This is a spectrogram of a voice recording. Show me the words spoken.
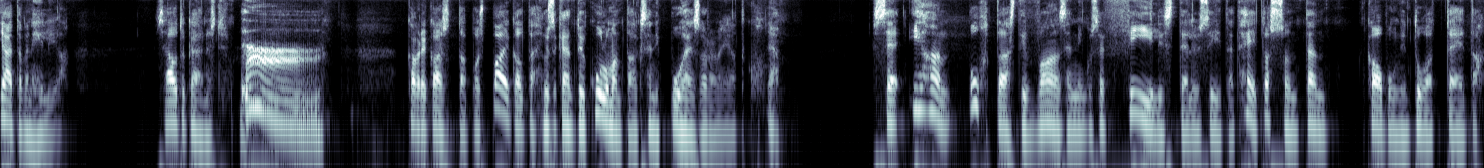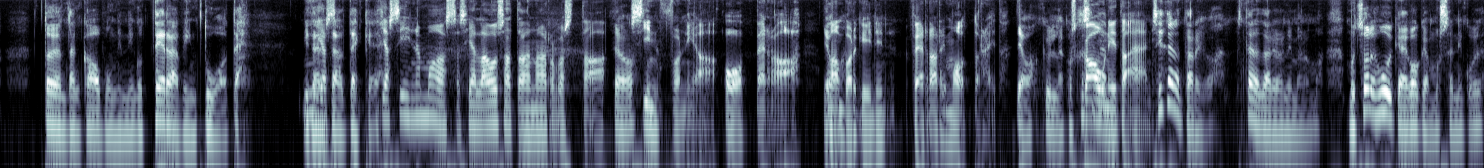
jäätävän hiljaa. Se auto käynnistyi. Kaveri kaasuttaa pois paikalta. Jos se kääntyy kulman taakse, niin puheensorina jatkuu. Ja se ihan puhtaasti vaan se, niin kuin se fiilistely siitä, että hei, tuossa on tämän kaupungin tuotteita, toi on tämän kaupungin niin kuin terävin tuote, mitä niin ja, täällä tekee. Ja siinä maassa siellä osataan arvostaa Joo. sinfoniaa, operaa, Joo. Lamborghinin Ferrari-moottoreita. Joo, kyllä. Koska Kauniita sitä, ääniä. Sitä ne tarjoaa. Sitä ne tarjoaa nimenomaan. Mutta se oli huikea kokemus, se, niin kuin,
